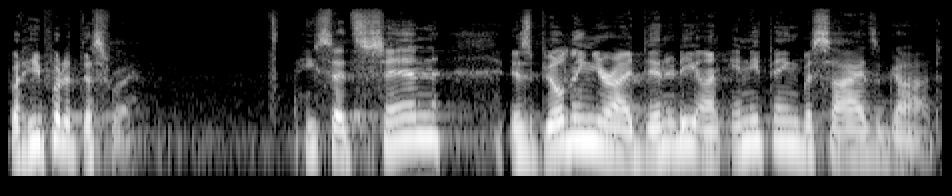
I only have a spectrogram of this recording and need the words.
But he put it this way He said, Sin is building your identity on anything besides God.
